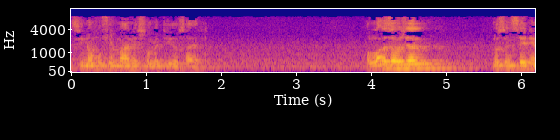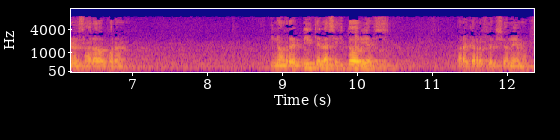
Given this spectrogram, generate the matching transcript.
sino musulmanes sometidos a Él. Allah Azza wa Jal nos enseña en el Sagrado Corán y nos repite las historias para que reflexionemos,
